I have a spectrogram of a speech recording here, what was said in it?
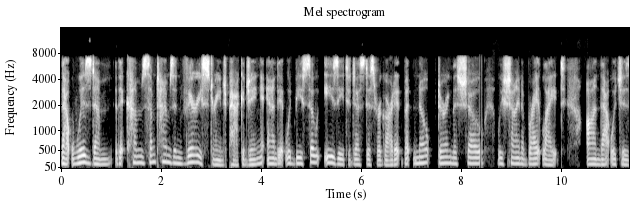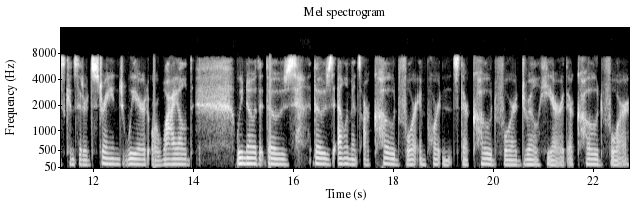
that wisdom that comes sometimes in very strange packaging, and it would be so easy to just disregard it. But nope, during this show, we shine a bright light on that which is considered strange, weird, or wild. We know that those those elements are code for importance. They're code for drill here. They're code for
